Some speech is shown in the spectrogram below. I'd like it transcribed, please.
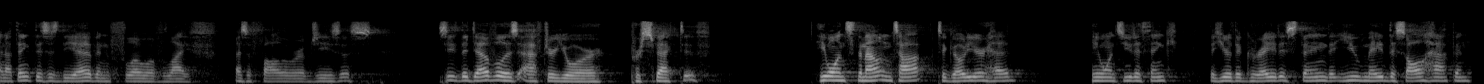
And I think this is the ebb and flow of life as a follower of Jesus. See, the devil is after your perspective. He wants the mountaintop to go to your head. He wants you to think that you're the greatest thing, that you made this all happen,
